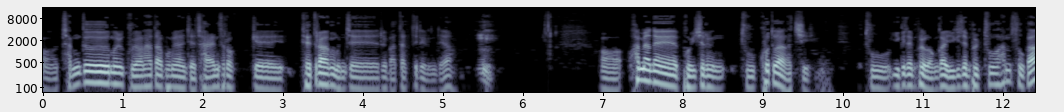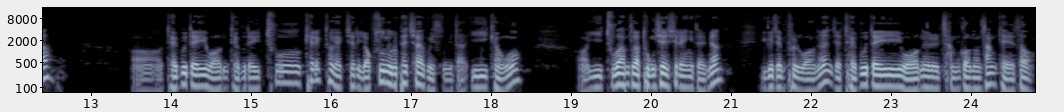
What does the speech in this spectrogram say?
어, 잠금을 구현하다 보면 이제 자연스럽게 deadlock 문제를 맞닥뜨리는데요. 어, 화면에 보이시는 두 코드와 같이 두 example 1과 example 2 함수가 어, dev-day 1, dev-day 2 캐릭터 객체를 역순으로 fetch하고 있습니다. 이 경우 어, 이 두 함수가 동시에 실행이 되면 example 1은 이제 dev-day 1을 잠궈 놓은 상태에서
